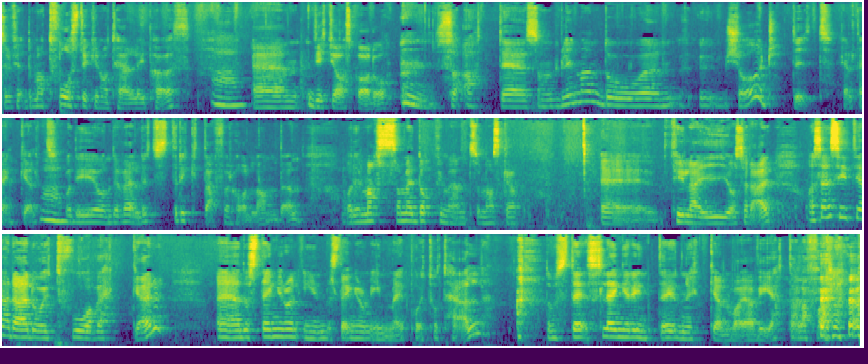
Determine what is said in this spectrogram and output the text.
Så de har två stycken hotell i Perth, eh, dit jag ska då. Så att eh, så blir man då eh, körd dit helt enkelt. Och det är under väldigt strikta förhållanden. Och det är massor med dokument som man ska eh, fylla i och sådär. Och sen sitter jag där då i två veckor. Eh, då stänger, hon in, stänger de in mig på ett hotell. De slänger inte nyckeln vad jag vet i alla fall.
